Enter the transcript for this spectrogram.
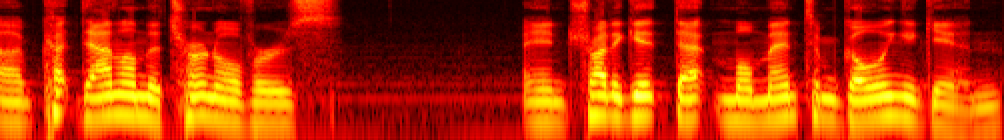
uh, cut down on the turnovers, and try to get that momentum going again,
